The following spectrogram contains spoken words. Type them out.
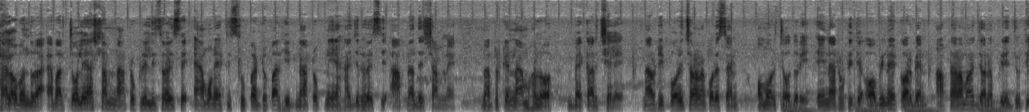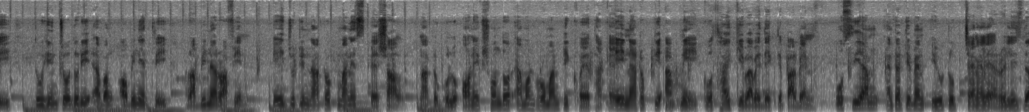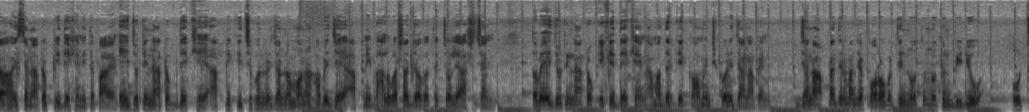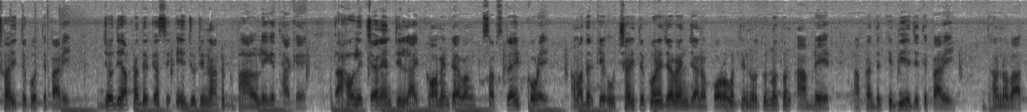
Hello বন্ধুরা, এবার চলে আসলাম, নাটক রিলিজ হয়েছে এমন একটি সুপার ডুপার হিট নাটক নিয়ে হাজির হয়েছি আপনাদের সামনে। নাটকের নাম হলো বেকার ছেলে। নাটকটি পরিচালনা করেছেন অমর চৌধুরী। এই নাটকটিতে অভিনয় করবেন আপনার আমার জনপ্রিয় জুটি তুহিন চৌধুরী এবং অভিনেত্রী রাবিনা রাফিন। এই জুটির নাটক মানে স্পেশাল নাটকগুলো অনেক সুন্দর, এমন রোমান্টিক হয়ে থাকে। এই নাটকটি আপনি কোথায় কীভাবে দেখতে পারবেন? ওসিয়াম এন্টারটেনমেন্ট ইউটিউব চ্যানেলে রিলিজ দেওয়া হয়েছে নাটকটি দেখে নিতে পারেন। এই জুটি নাটক দেখে আপনি কিছুক্ষণের জন্য মনে হবে যে আপনি ভালোবাসার জগতে চলে আসছেন। তবে এই জুটি নাটক কে কে দেখেন, আমাদেরকে কমেন্ট করে জানাবেন। যেন আপনাদের মাঝে পরবর্তী নতুন নতুন ভিডিও উৎসাহিত করতে পারি। যদি আপনাদের কাছে এই জুটি নাটক ভালো লেগে থাকে, তাহলে চ্যানেলটি লাইক, কমেন্ট এবং সাবস্ক্রাইব করে আমাদেরকে উৎসাহিত করে যাবেন যেন পরবর্তী নতুন নতুন আপডেট আপনাদেরকে দিয়ে যেতে পারি। ধন্যবাদ।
